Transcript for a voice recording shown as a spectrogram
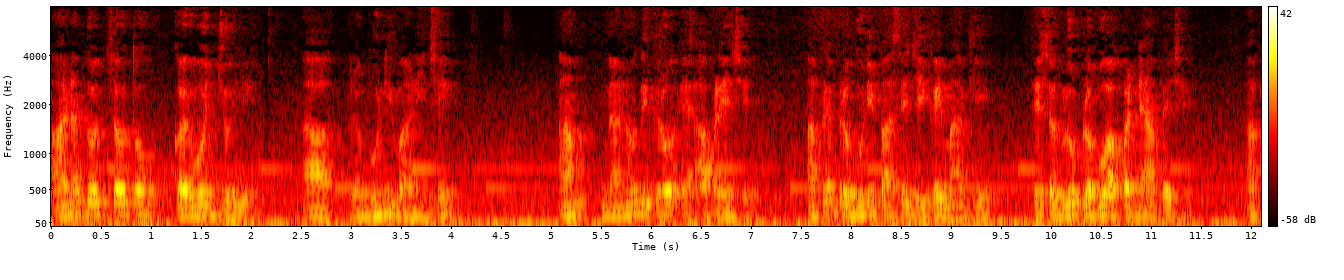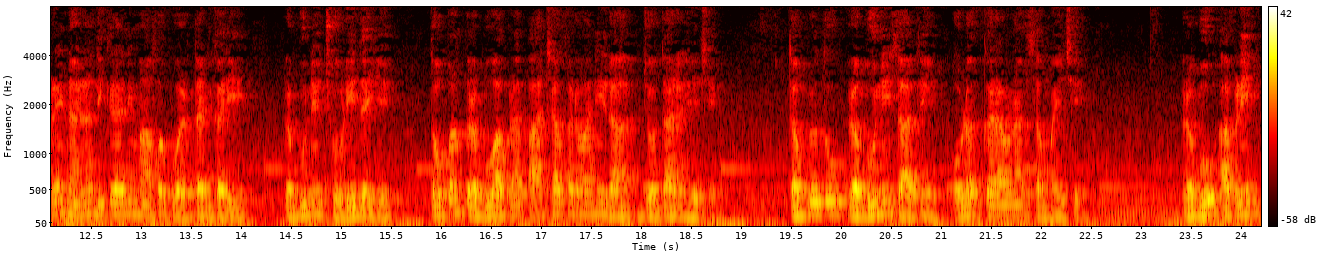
આનંદોત્સવ તો કરવો જ જોઈએ. આ પ્રભુની વાણી છે. આમ નાનો દીકરો એ આપણે છે. આપણે પ્રભુની પાસે જે કંઈ માગીએ, તે સઘળું પ્રભુ આપણને આપે છે. આપણે નાના દીકરાની માફક વર્તન કરીએ, પ્રભુને છોડી દઈએ, તો પણ પ્રભુ આપણા પાછા ફરવાની રાહ જોતા રહે છે. તપૃતુ પ્રભુની સાથે ઓળખ કરાવનાર સમય છે. પ્રભુ આપણી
